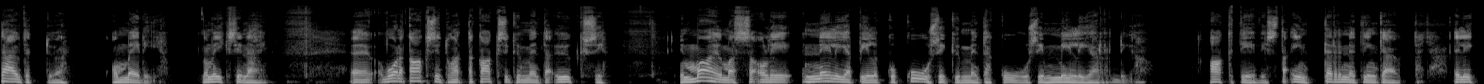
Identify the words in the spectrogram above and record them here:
täytettyä, on media. No miksi näin? Vuonna 2021 niin maailmassa oli 4,66 miljardia aktiivista internetin käyttäjää, eli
